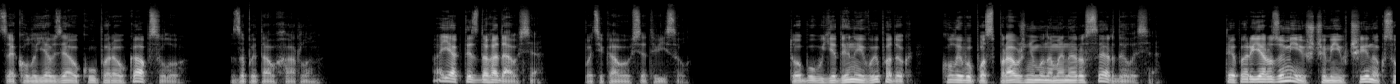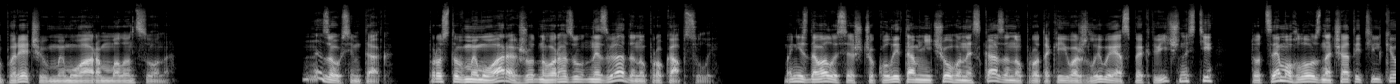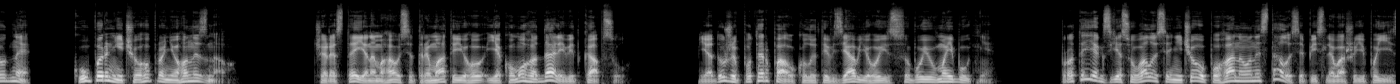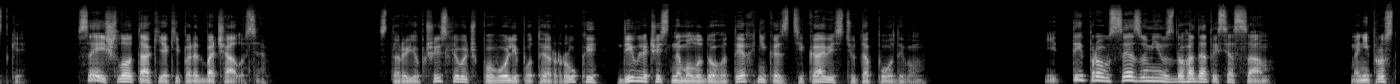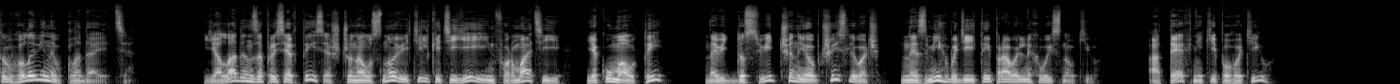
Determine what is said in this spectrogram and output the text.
Це коли я взяв Купера в капсулу? запитав Харлан. А як ти здогадався? поцікавився Твісел. То був єдиний випадок, коли ви по-справжньому на мене розсердилися. Тепер я розумію, що мій вчинок суперечив мемуарам Малансона. Не зовсім так. Просто в мемуарах жодного разу не згадано про капсули. Мені здавалося, що коли там нічого не сказано про такий важливий аспект вічності, то це могло означати тільки одне Купер нічого про нього не знав. Через те я намагався тримати його якомога далі від капсул. Я дуже потерпав, коли ти взяв його із собою в майбутнє. Проте, як з'ясувалося, нічого поганого не сталося після вашої поїздки. Все йшло так, як і передбачалося. Старий обчислювач поволі потер руки, дивлячись на молодого техніка з цікавістю та подивом. І ти про все зумів здогадатися сам. Мені просто в голові не вкладається. Я ладен заприсягтися, що на основі тільки тієї інформації, яку мав ти, навіть досвідчений обчислювач не зміг би дійти правильних висновків, а техніки поготів.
